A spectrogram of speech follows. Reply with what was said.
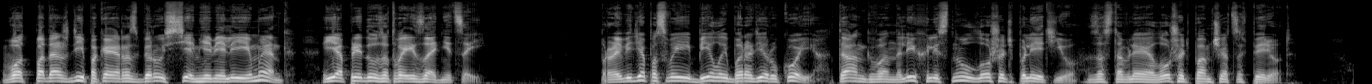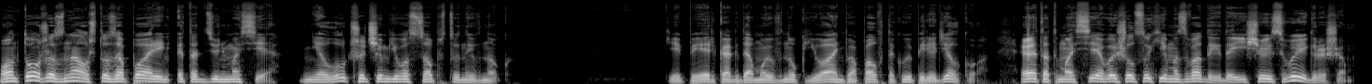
Вот подожди, пока я разберусь с семьями Ли и Мэнг, я приду за твоей задницей!» Проведя по своей белой бороде рукой, Танг Ван Ли хлестнул лошадь плетью, заставляя лошадь помчаться вперед. Он тоже знал, что за парень этот Дзюньмасе, не лучше, чем его собственный внук. Теперь, когда мой внук Юань попал в такую переделку, этот Масе вышел сухим из воды, да еще и с выигрышем.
